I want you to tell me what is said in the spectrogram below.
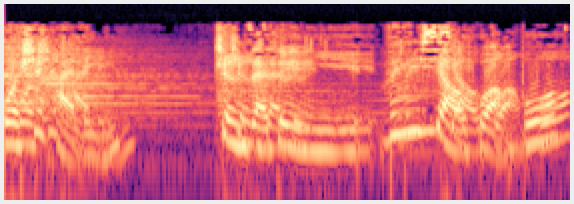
我是海玲，正在对你微笑广播。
